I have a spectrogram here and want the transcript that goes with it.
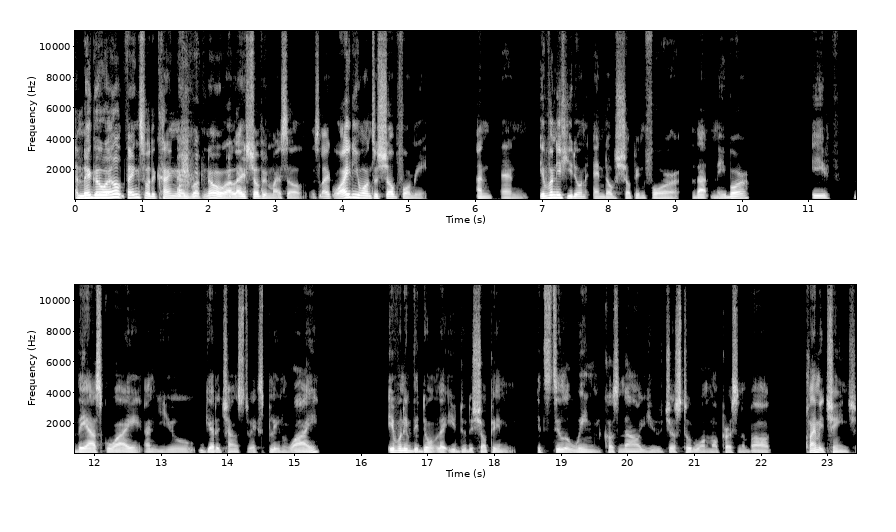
and they go, well, thanks for the kindness, but no, I like shopping myself. It's like, why do you want to shop for me? And and even if you don't end up shopping for that neighbor, if they ask why and you get a chance to explain why, even if they don't let you do the shopping, it's still a win because now you just told one more person about climate change,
